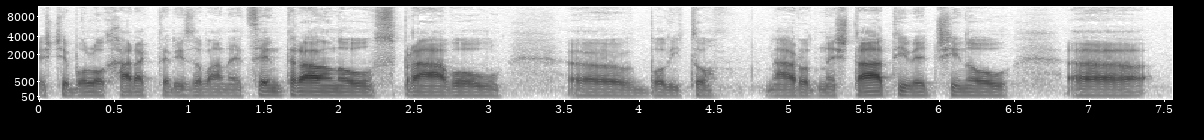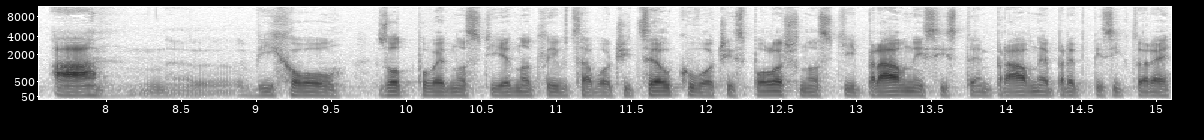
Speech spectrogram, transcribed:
Ešte bolo charakterizované centrálnou správou, boli to národné štáty väčšinou a výchovou zodpovednosti jednotlivca voči celku, voči spoločnosti, právny systém, právne predpisy, ktoré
